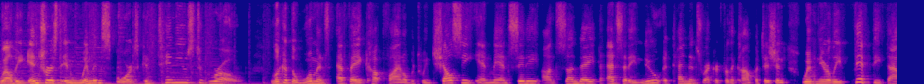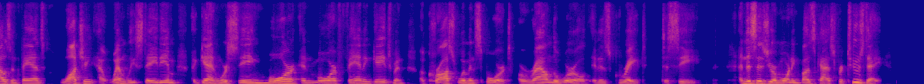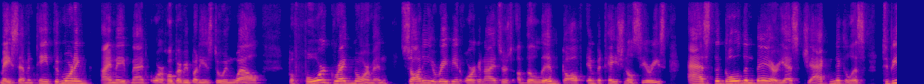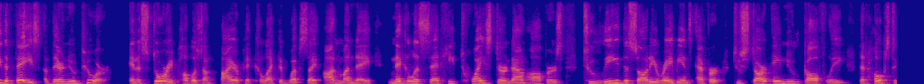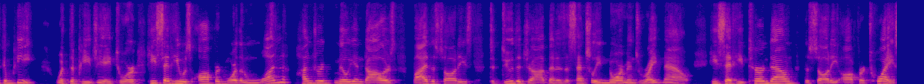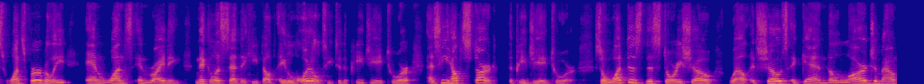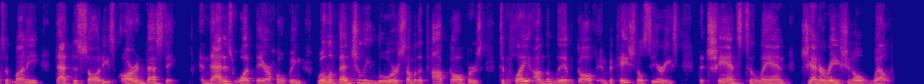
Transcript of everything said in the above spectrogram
Well, the interest in women's sports continues to grow. Look at the Women's FA Cup final between Chelsea and Man City on Sunday. That set a new attendance record for the competition with nearly 50,000 fans watching at Wembley Stadium. Again, we're seeing more and more fan engagement across women's sports around the world. It is great to see. And this is your morning buzzcast for Tuesday, May 17th. Good morning. I'm Abe Madkour. Hope everybody is doing well. Before Greg Norman, Saudi Arabian organizers of the Live Golf Invitational Series asked the Golden Bear, yes, Jack Nicklaus, to be the face of their new tour. In a story published on Fire Pit Collective website on Monday, Nicklaus said he twice turned down offers to lead the Saudi Arabians' effort to start a new golf league that hopes to compete with the PGA Tour. He said he was offered more than $100 million by the Saudis to do the job that is essentially Norman's right now. He said he turned down the Saudi offer twice, once verbally and once in writing. Nicklaus said that he felt a loyalty to the PGA Tour as he helped start the PGA Tour. So, what does this story show? Well, it shows again the large amounts of money that the Saudis are investing and that is what they are hoping will eventually lure some of the top golfers to play on the Live Golf Invitational Series, the chance to land generational wealth.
